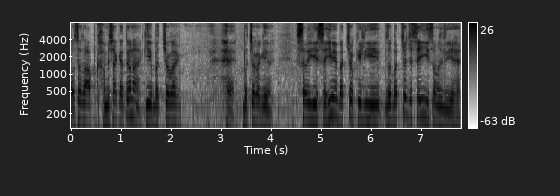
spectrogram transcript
और सर आप हमेशा कहते हो ना कि ये बच्चों का है बच्चों का गेम है। सर ये सही में बच्चों के लिए मतलब बच्चों जैसे ही समझ लिए है।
